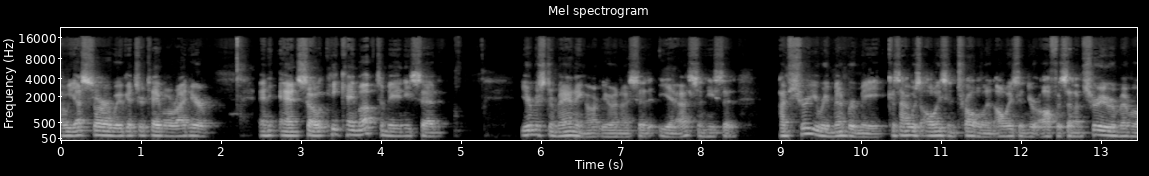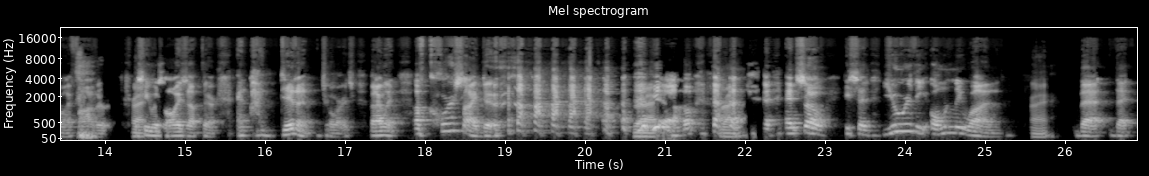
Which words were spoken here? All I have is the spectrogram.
oh yes sir we'll get your table right here. And and so he came up to me and he said you're Mr. Manning, aren't you? And I said, Yes. And he said, I'm sure you remember me because I was always in trouble and always in your office. And I'm sure you remember my father because right. he was always up there. And I didn't, George, but I went, Of course I do. right. You know? right. and so he said, You were the only one right. that that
